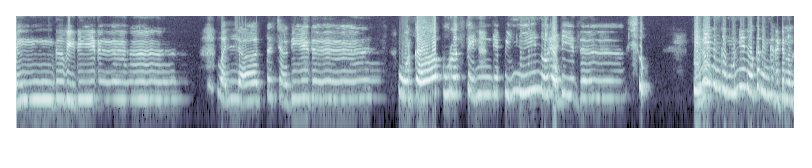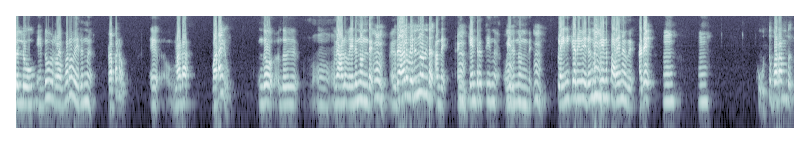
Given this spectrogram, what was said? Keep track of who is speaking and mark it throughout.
Speaker 1: എന്ത് വിധീത്? വല്ലാത്ത ചതിയത് ഓർക്കാപ്പുറത്തെന്റെ പിന്നീന്നൊരടിയത്. പിന്നെ നിങ്ങക്ക് മുന്നേ നോക്ക നിങ്ങക്ക് കിട്ടുന്നുണ്ടല്ലോ.
Speaker 2: ഏതോ റബ്ബർ വരുന്നു.
Speaker 1: റബ്ബറോ?
Speaker 2: വട.
Speaker 1: വടയോ?
Speaker 2: എന്തോ ഇത് ഒരാൾ ഒരാൾ വരുന്നുണ്ട്.
Speaker 1: ഒരാൾ ഒരാൾ വരുന്നുണ്ട്.
Speaker 2: അതെ കേന്ദ്രത്തിൽ നിന്ന് വരുന്നുണ്ട്.
Speaker 1: പ്ലെയിനിക്കറി
Speaker 2: പ്ലെയിനിൽ കയറി വരുന്നൊക്കെയാണ് പറയുന്നത്
Speaker 1: അതെ.
Speaker 2: ഉം, ഉം.
Speaker 1: കൂത്തുപറമ്പ്.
